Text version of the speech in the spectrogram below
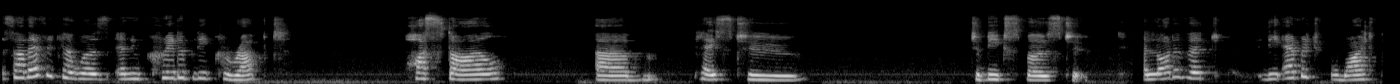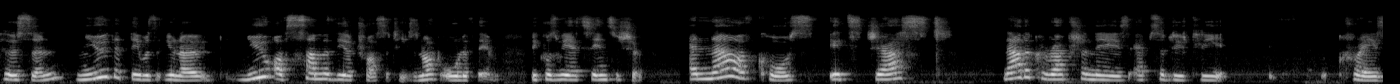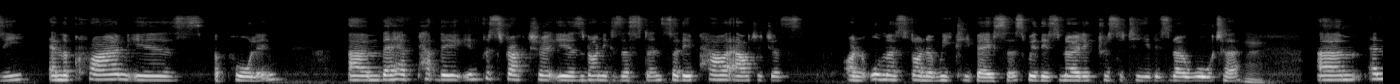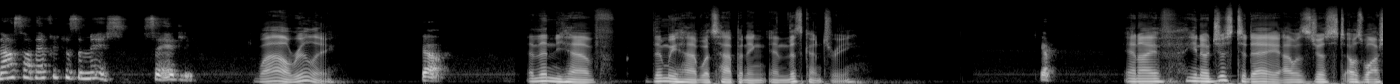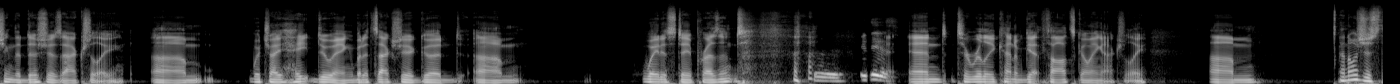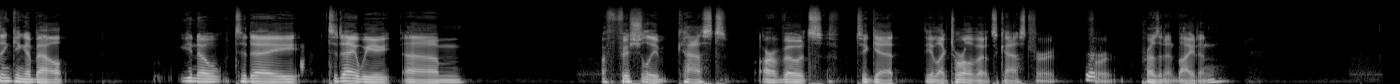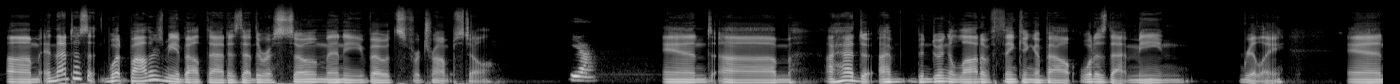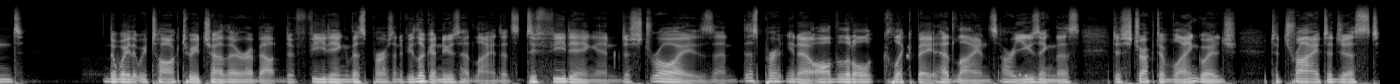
South Africa was an incredibly corrupt, hostile um, place to to be exposed to. A lot of it, the average white person knew that there was, you know, knew of some of the atrocities, not all of them, because we had censorship. And now, of course, it's just now the corruption there is absolutely crazy, and the crime is appalling. Um, they have their infrastructure is non-existent, so their power outages on almost on a weekly basis, where there's no electricity, there's no water, mm. um, and now South Africa's a mess, sadly. Wow, really? Yeah. And then you have then we have what's happening in this country. Yep. And I've you know just today I was just I was washing the dishes actually, um, which I hate doing, but it's actually a good um, way to stay present. mm, it is. and to really kind of get thoughts going actually. Um, and I was just thinking about, you know, today today we um, officially cast our votes to get the electoral votes cast for for President Biden. Um, and that doesn't. What bothers me about that is that there are so many votes for Trump still. Yeah. And um, I had to. I've been doing a lot of thinking about what does that mean, really, and the way that we talk to each other about defeating this person. If you look at news headlines, it's defeating and destroys, and this per, you know, all the little clickbait headlines are using this destructive language to try to just,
